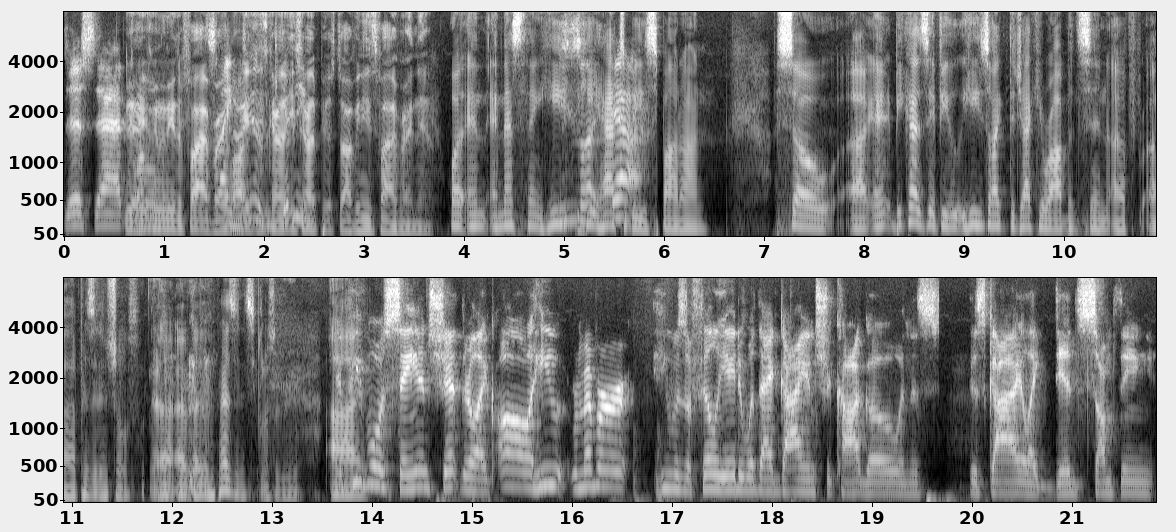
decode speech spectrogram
this that." Yeah, he's gonna need a five It's right like, now. He's dude, just kind of he's kind of pissed off. He needs five right now. Well, and and that's the thing. He He's he like- had to be spot on. So, uh, and because if you, he's like the Jackie Robinson of uh, presidentials uh, of, of the presidency. That's agreed. And Uh, people were saying shit. They're like, "Oh, he remember he was affiliated with that guy in Chicago, and this this guy like did something."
